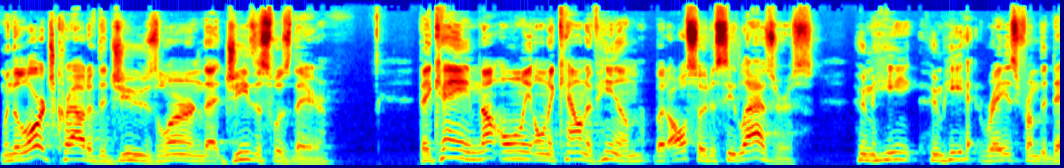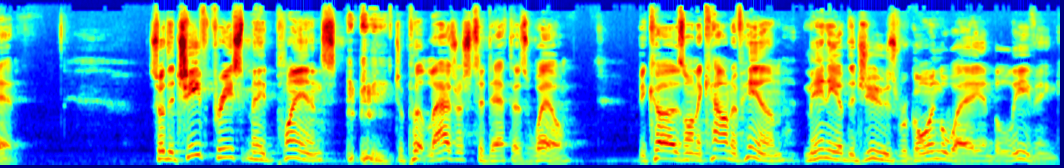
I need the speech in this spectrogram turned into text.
When the large crowd of the Jews learned that Jesus was there, they came not only on account of him, but also to see Lazarus, whom he, whom he had raised from the dead. So the chief priests made plans to put Lazarus to death as well, because on account of him, many of the Jews were going away and believing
